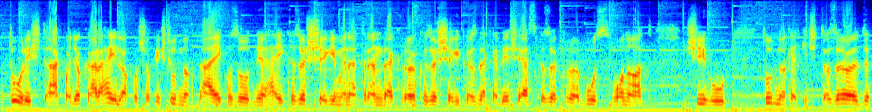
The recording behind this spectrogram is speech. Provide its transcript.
a turisták, vagy akár a helyi lakosok is tudnak tájékozódni a helyi közösségi menetrendekről, közösségi közlekedési eszközökről, busz, vonat, sihu, tudnak egy kicsit a zöld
